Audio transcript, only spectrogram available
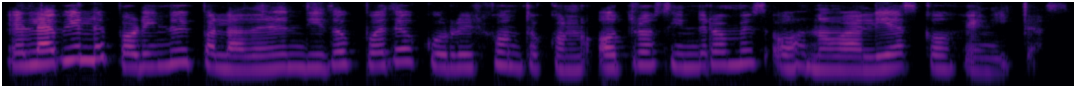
El labio leporino y paladar hendido puede ocurrir junto con otros síndromes o anomalías congénitas.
